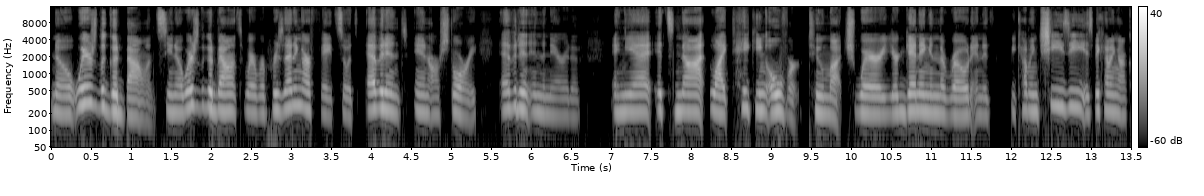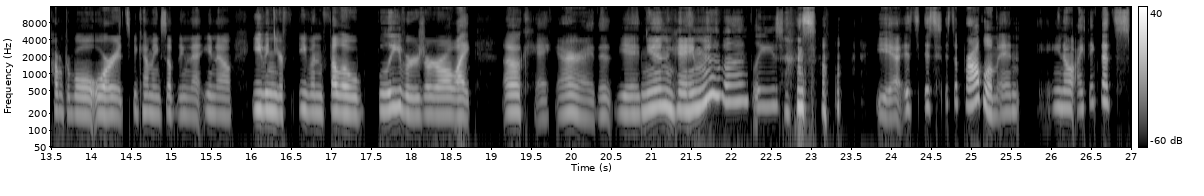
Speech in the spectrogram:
know where's the good balance. You know, where's the good balance where we're presenting our faith so it's evident in our story, evident in the narrative, and yet it's not like taking over too much where you're getting in the road and it's becoming cheesy, it's becoming uncomfortable, or it's becoming something that you know even your even fellow believers are all like, okay, all right, yeah, okay, move on, please. so yeah, it's it's it's a problem, and you know I think that's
